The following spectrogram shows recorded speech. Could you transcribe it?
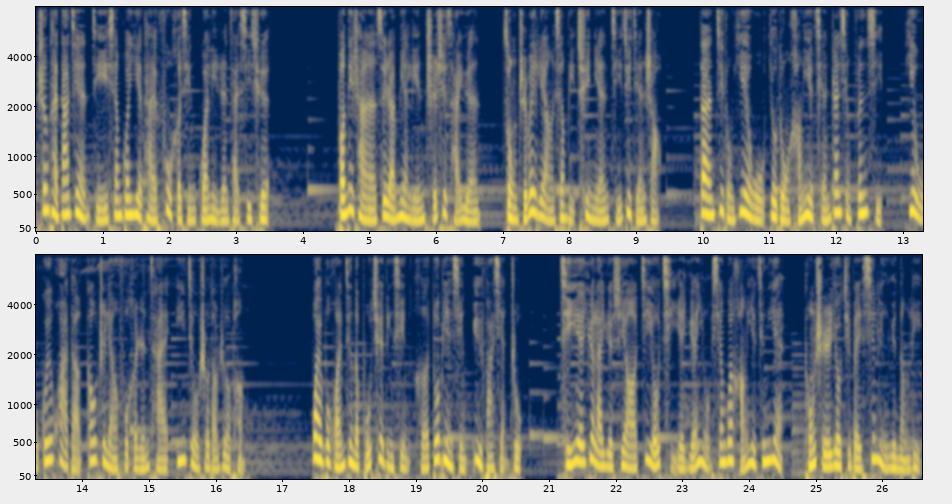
生态搭建及相关业态复合型管理人才稀缺。房地产虽然面临持续裁员，总职位量相比去年急剧减少，但既懂业务又懂行业前瞻性分析、业务规划的高质量复合人才依旧受到热捧。外部环境的不确定性和多变性愈发显著，企业越来越需要既有企业原有相关行业经验，同时又具备新领域能力，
